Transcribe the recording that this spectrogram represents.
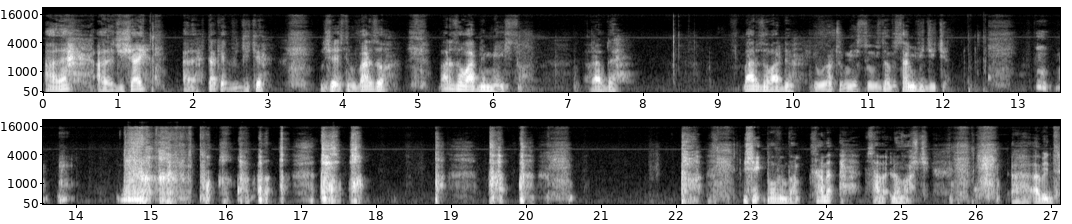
Ale, ale dzisiaj, ale tak jak widzicie, dzisiaj jestem w bardzo, bardzo ładnym miejscu. Naprawdę w bardzo ładnym i uroczym miejscu. Widzowie, sami widzicie. Dzisiaj powiem wam same, same nowości. A więc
